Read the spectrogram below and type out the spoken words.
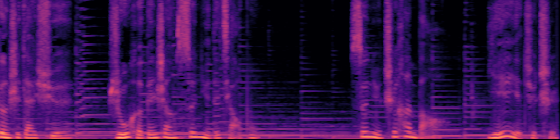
更是在学如何跟上孙女的脚步。孙女吃汉堡，爷爷也去吃。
